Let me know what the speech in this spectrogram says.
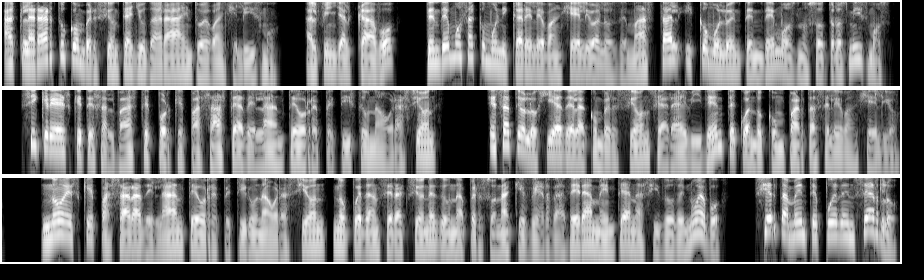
Aclarar tu conversión te ayudará en tu evangelismo. Al fin y al cabo, tendemos a comunicar el Evangelio a los demás tal y como lo entendemos nosotros mismos. Si crees que te salvaste porque pasaste adelante o repetiste una oración, esa teología de la conversión se hará evidente cuando compartas el Evangelio. No es que pasar adelante o repetir una oración no puedan ser acciones de una persona que verdaderamente ha nacido de nuevo, Ciertamente pueden serlo,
